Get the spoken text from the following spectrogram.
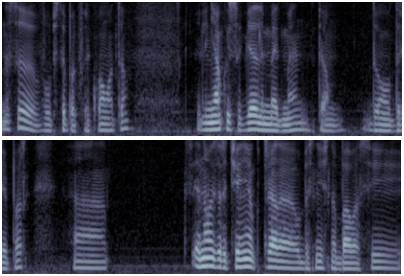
не са въобще пък в рекламата. Или някои са гледали Mad Men, там Доналд Дрипър. Едно изречение, ако трябва да обясниш на баба си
